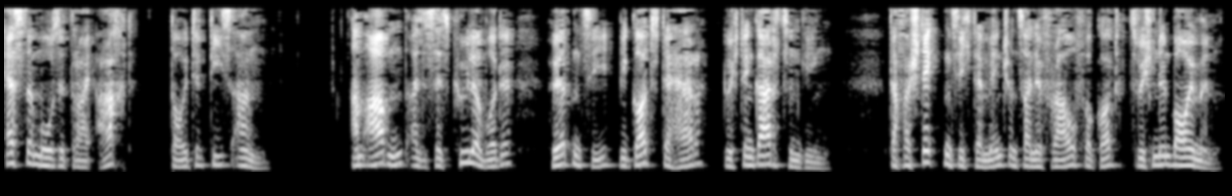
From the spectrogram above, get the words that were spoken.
1. Mose 3,8 deutet dies an. Am Abend, als es kühler wurde, hörten sie, wie Gott der Herr durch den Garten ging. Da versteckten sich der Mensch und seine Frau vor Gott zwischen den Bäumen.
